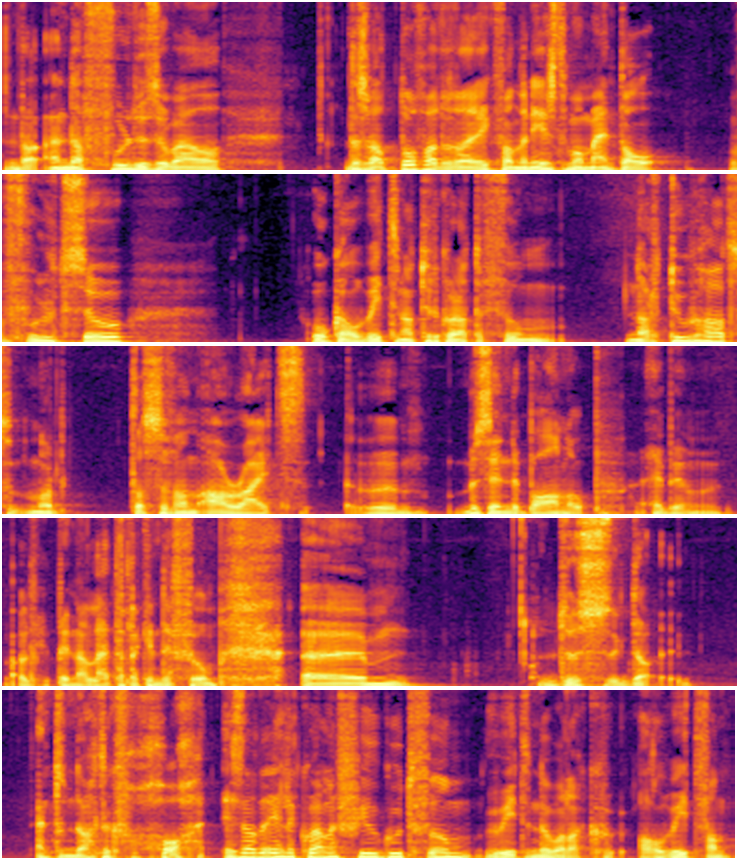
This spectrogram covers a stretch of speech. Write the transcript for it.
En dat, en dat voelde zo wel... Dat is wel tof dat ik van het eerste moment al voelt zo. Ook al weet je natuurlijk waar dat de film naartoe gaat, maar dat ze van, alright, ehm, we zijn de baan op. Ik ben, ik ben dat letterlijk in de film. Ehm, dus ik dacht... En toen dacht ik van, goh, is dat eigenlijk wel een feel-good film? Wetende wat ik al weet van,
